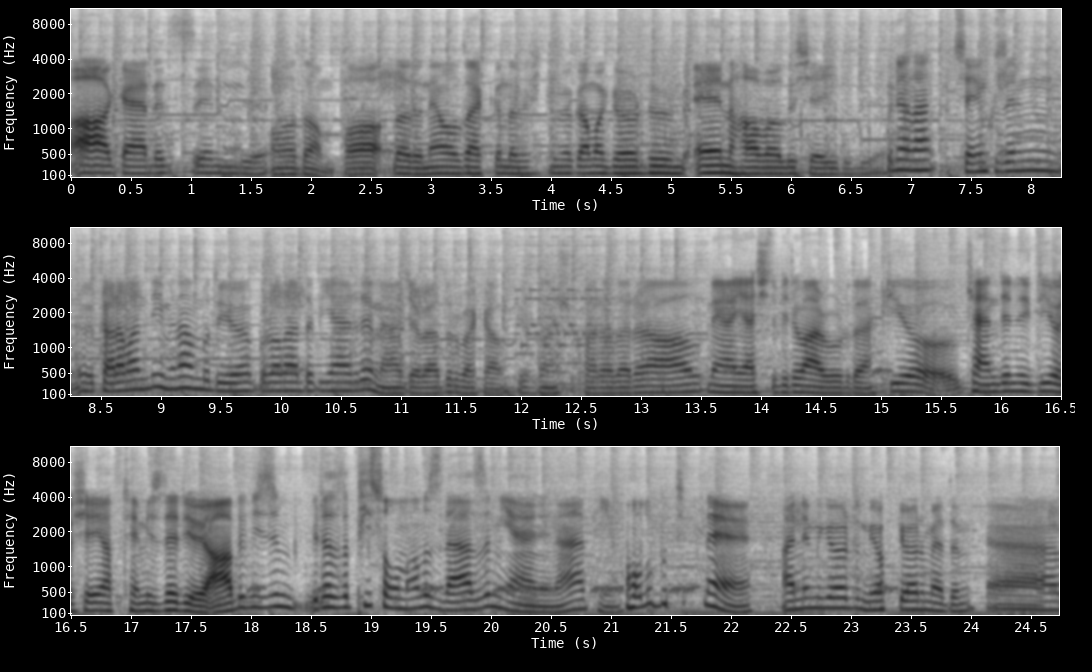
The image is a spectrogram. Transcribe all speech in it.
Aa kahretsin diyor. Adam patladı. Ne oldu hakkında bir fikrim yok ama gördüğüm en havalı şeydi diyor. Bu ne lan? Senin kuzenin e, karavan değil mi lan bu diyor. Buralarda bir yerde mi acaba? Dur bakalım. Şuradan şu paraları al. Ne ya yaşlı biri var burada. Diyor kendini diyor şey yap temizle diyor. Abi bizim biraz da pis olmamız lazım yani. Ne yapayım? Oğlum bu tip ne? Annemi gördüm yok görmedim. Ya,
